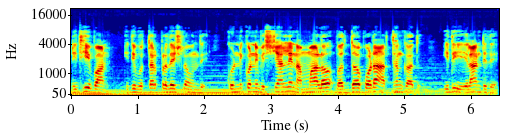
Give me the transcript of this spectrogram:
నిధివాన్ ఇది ఉత్తరప్రదేశ్లో ఉంది. కొన్ని కొన్ని విషయాల్ని నమ్మాలో వద్దో కూడా అర్థం కాదు. ఇది ఇలాంటిదే.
